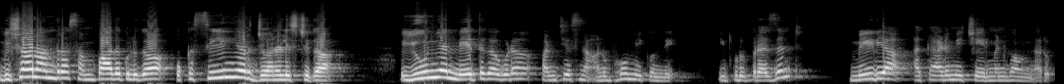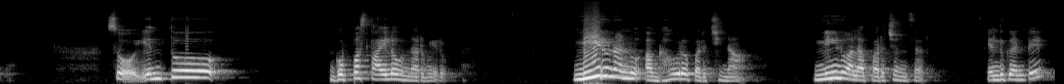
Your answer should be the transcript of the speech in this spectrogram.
విశాలాంధ్ర సంపాదకులుగా ఒక సీనియర్ జర్నలిస్ట్గా యూనియన్ నేతగా కూడా పనిచేసిన అనుభవం మీకుంది. ఇప్పుడు ప్రజెంట్ మీడియా అకాడమీ చైర్మన్గా ఉన్నారు. సో ఎంతో గొప్ప స్థాయిలో ఉన్నారు మీరు. మీరు నన్ను అగౌరవపరిచినా నేను అలా పరచను సార్. ఎందుకంటే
